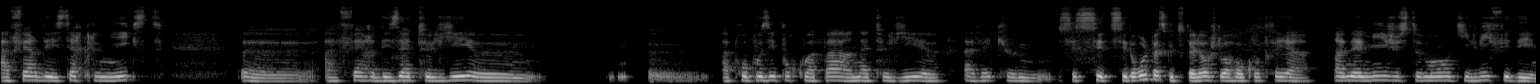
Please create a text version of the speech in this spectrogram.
à faire des cercles mixtes, euh, à faire des ateliers, euh, à proposer pourquoi pas un atelier avec... c'est drôle parce que tout à l'heure, je dois rencontrer un, ami justement qui lui fait des,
